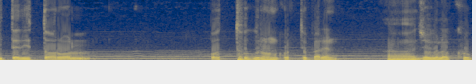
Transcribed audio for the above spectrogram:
ইত্যাদি তরল পথ্য গ্রহণ করতে পারেন যেগুলো খুব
